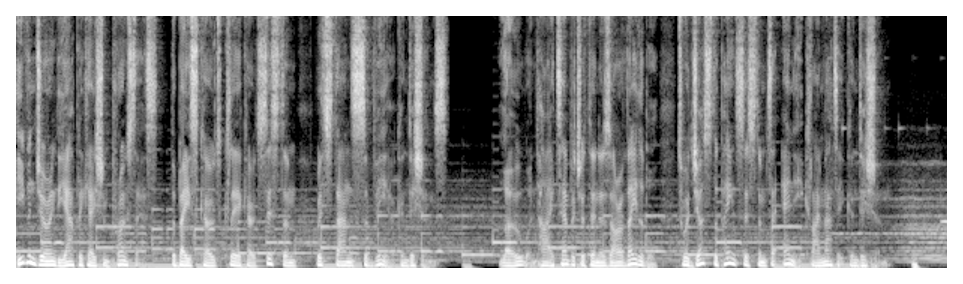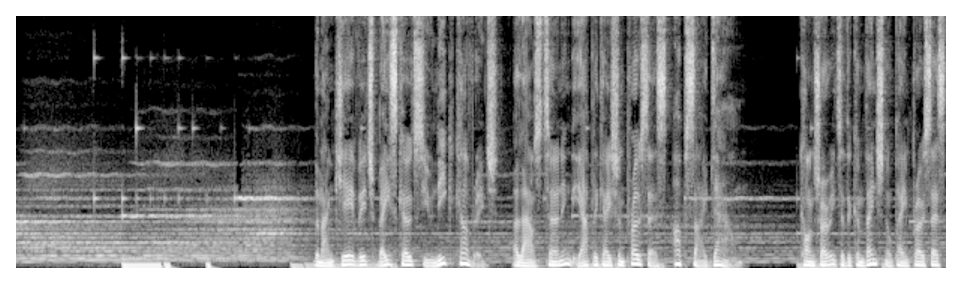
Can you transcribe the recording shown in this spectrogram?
Even during the application process, the base coat clear coat system withstands severe conditions. Low and high temperature thinners are available to adjust the paint system to any climatic condition. The Mankiewicz base coat's unique coverage allows turning the application process upside down. Contrary to the conventional paint process,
